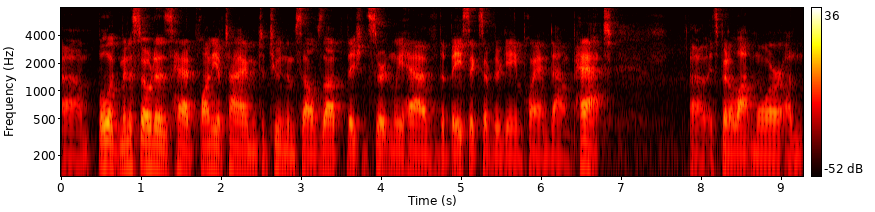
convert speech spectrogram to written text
Um, Bullock, Minnesota's had plenty of time to tune themselves up. They should certainly have the basics of their game plan down pat. Uh, it's been a lot more um,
